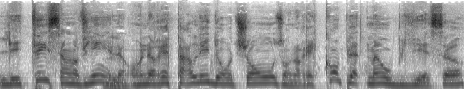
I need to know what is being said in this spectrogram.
L'été s'en vient. Là. Mhm. On aurait parlé d'autre chose, on aurait complètement oublié ça.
